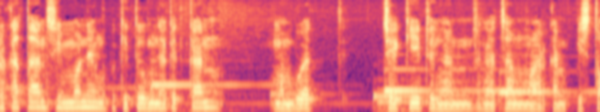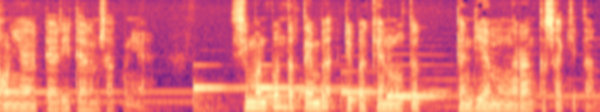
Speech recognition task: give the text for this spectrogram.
Perkataan Simon yang begitu menyakitkan membuat Jackie dengan sengaja mengeluarkan pistolnya dari dalam sakunya. Simon pun tertembak di bagian lutut dan dia mengerang kesakitan.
